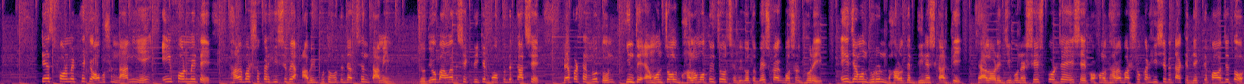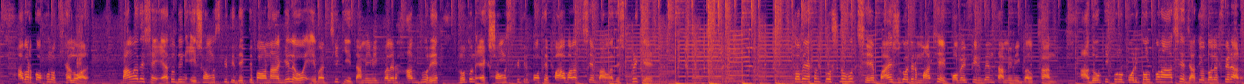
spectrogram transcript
টেস্ট ফরম্যাট থেকে অবসর না নিয়ে এই ফরম্যাটে ধারাভাষ্যকার হিসেবে আবির্ভূত হতে যাচ্ছেন তামিম। যদিও বাংলাদেশের ক্রিকেট ভক্তদের কাছে ব্যাপারটা নতুন, কিন্তু এমন চল ভালো মতোই চলছে বিগত বেশ কয়েক বছর ধরেই। এই যেমন ধরুন ভারতের দীনেশ কার্তিক, খেলোয়াড়ি জীবনের শেষ পর্যায়ে এসে কখনো ধারাভাষ্যকার হিসেবে তাকে দেখতে পাওয়া যেত, আবার কখনো খেলোয়াড়। বাংলাদেশে এতদিন এই সংস্কৃতি দেখতে পাওয়া না গেলেও এবার ঠিকই তামিম ইকবালের হাত ধরে নতুন এক সংস্কৃতির পথে পা বাড়াচ্ছে বাংলাদেশ ক্রিকেট। তবে এখন প্রশ্ন হচ্ছে, বাইশ গজের মাঠে কবে ফিরবেন তামিম ইকবাল খান? আদৌ কি কোনো পরিকল্পনা আছে জাতীয় দলে ফেরার?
